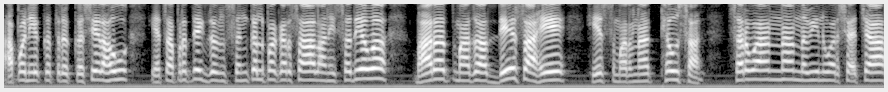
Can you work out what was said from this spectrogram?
आपण एकत्र कसे राहू याचा प्रत्येकजण संकल्प करसाल. आणि सदैव भारत माझा देश आहे हे स्मरणात ठेवसाल. सर्वांना नवीन वर्षाच्या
